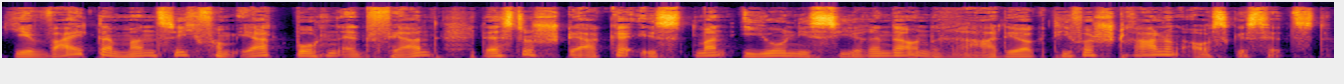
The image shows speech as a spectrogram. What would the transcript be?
je weiter man sich vom Erdboden entfernt, desto stärker ist man ionisierender und radioaktiver Strahlung ausgesetzt.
